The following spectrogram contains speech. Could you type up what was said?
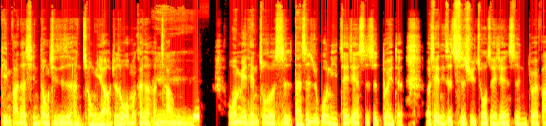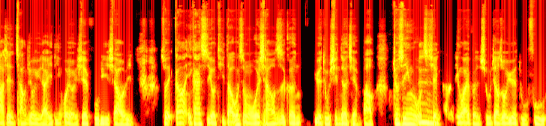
平凡的行动其实是很重要，就是我们可能很常我们每天做的事，但是如果你这件事是对的，而且你是持续做这件事，你就会发现长久以来一定会有一些复利效应。所以刚刚一开始有提到，为什么我会想要日更阅读心得简报，就是因为我之前看了另外一本书，叫做《阅读复》，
